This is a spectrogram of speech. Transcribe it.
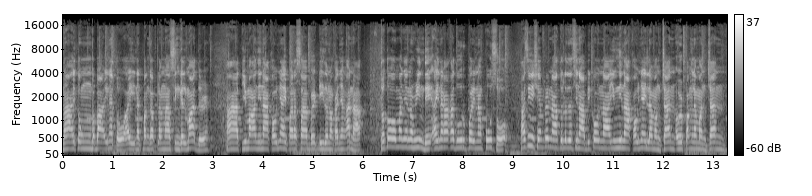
na itong babae na to ay nagpanggap lang na single mother at yung mga ninakaw niya ay para sa birthday daw ng kanyang anak, totoo man yan o hindi ay nakakaduro pa rin ng puso kasi syempre na tulad ng sinabi ko na yung ninakaw niya ay lamang tiyan or panglaman tiyan.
